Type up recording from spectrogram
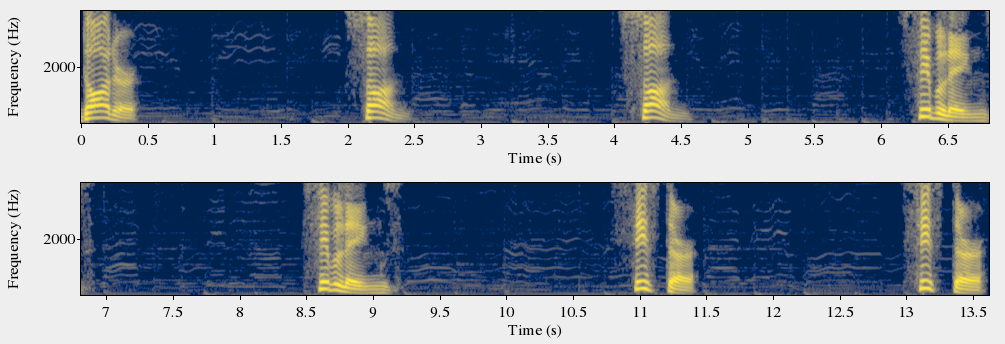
daughter, son, son, siblings, siblings, sister, sister,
